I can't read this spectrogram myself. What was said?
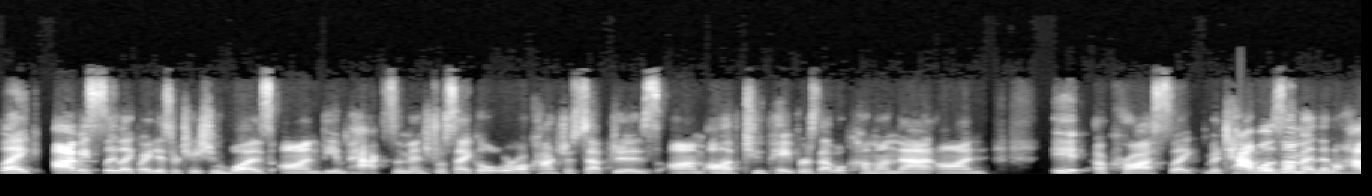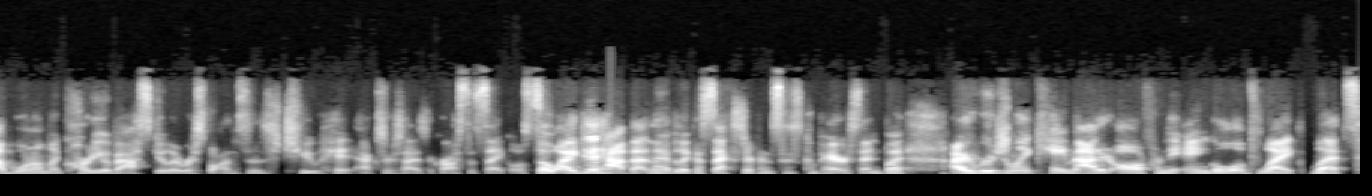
like obviously, like my dissertation was on the impacts of the menstrual cycle, oral contraceptives. Um, I'll have two papers that will come on that on it across like metabolism and then I'll have one on like cardiovascular responses to HIIT exercise across the cycle. So I did have that and I have like a sex differences comparison, but I originally came at it all from the angle of like let's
